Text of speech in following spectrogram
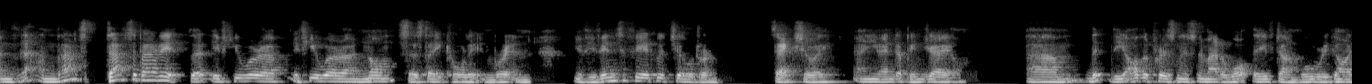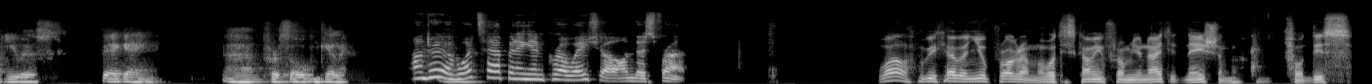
and that, and that's that's about it. That if you were a if you were a nonce, as they call it in Britain, if you've interfered with children sexually and you end up in jail, um, the, the, other prisoners, no matter what they've done, will regard you as fair game um, for assault and killing. Andrea, um, what's happening in Croatia on this front? Well, we have a new program what is coming from United Nations for this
